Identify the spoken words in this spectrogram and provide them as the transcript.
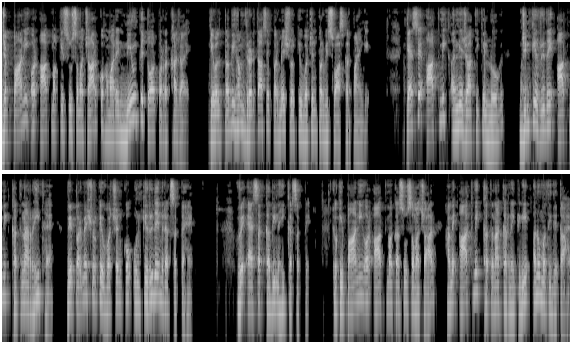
जब पानी और आत्मा के सुसमाचार को हमारे नींव के तौर पर रखा जाए केवल तभी हम दृढ़ता से परमेश्वर के वचन पर विश्वास कर पाएँगे। कैसे आत्मिक अन्य जाति के लोग, जिनके हृदय आत्मिक खतना रहित है, वे परमेश्वर के वचन को उनके हृदय में रख सकते हैं? वे ऐसा कभी नहीं कर सकते, क्योंकि पानी और आत्मा का सुसमाचार हमें आत्मिक खतना करने के लिए अनुमति देता है।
